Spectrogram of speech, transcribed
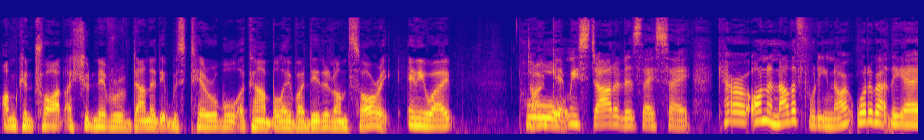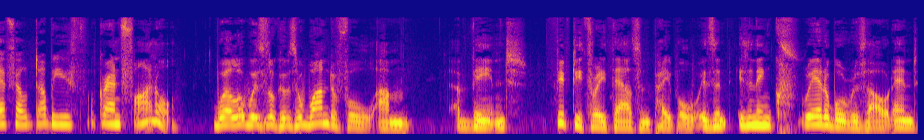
I'm contrite. I should never have done it. It was terrible. I can't believe I did it. I'm sorry. Anyway, Poor. Don't get me started, as they say. Caro, on another footy note, what about the AFLW Grand Final? Well, it was look, it was a wonderful um, event. 53,000 people is an, is an incredible result. And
